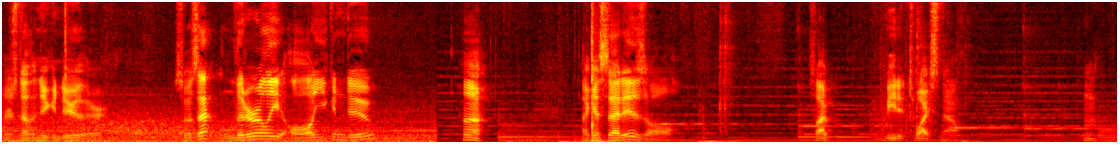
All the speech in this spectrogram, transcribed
There's nothing you can do there. So is that literally all you can do? Huh. I guess that is all. So I beat it twice now. Hmm.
